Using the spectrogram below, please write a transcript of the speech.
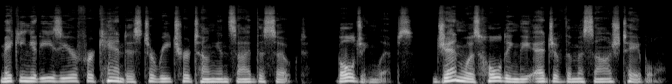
making it easier for Candace to reach her tongue inside the soaked, bulging lips. Jen was holding the edge of the massage table,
